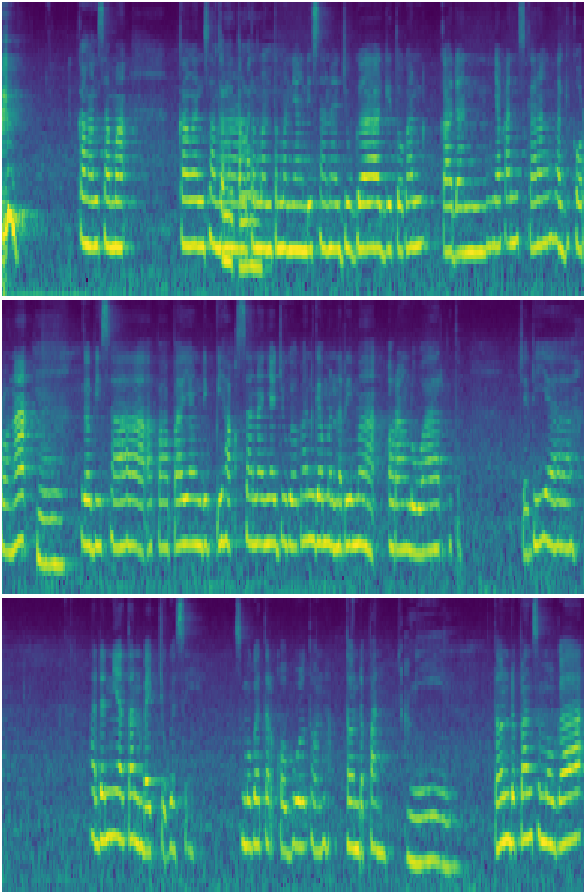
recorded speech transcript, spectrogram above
kangen sama kangen sama Teman-teman. yang di sana juga gitu kan keadaannya kan sekarang lagi corona Hmm. nggak bisa apa-apa yang di pihak sananya juga kan gak menerima orang luar gitu jadi ya ada niatan baik juga sih semoga terkabul tahun tahun depan Amin. tahun depan semoga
